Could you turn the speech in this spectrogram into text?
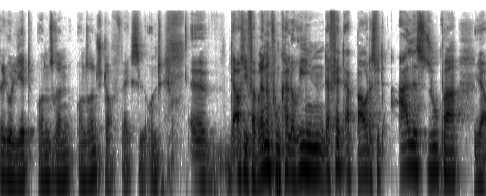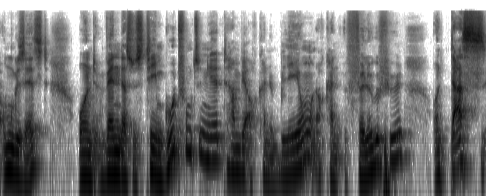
reguliert unseren, unseren Stoffwechsel und äh, auch die Verbrennung von Kalorien, der Fettabbau, das wird alles super ja, umgesetzt. Und wenn das System gut funktioniert, haben wir auch keine Blähung und auch kein Völlegefühl. Und das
